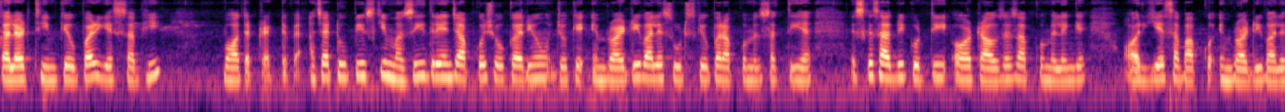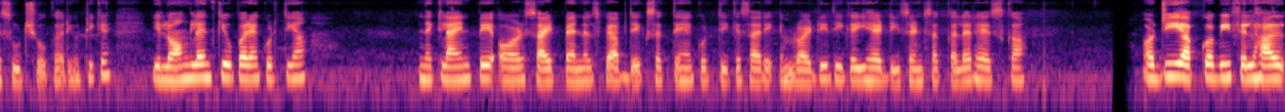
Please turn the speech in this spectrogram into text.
कलर थीम के ऊपर, ये सभी बहुत अट्रैक्टिव है। अच्छा टू पीस की मज़ीद रेंज आपको शो कर रही हूँ, जो कि एम्ब्रॉयडरी वाले सूट्स के ऊपर आपको मिल सकती है। इसके साथ भी कुर्ती और ट्राउज़र्स आपको मिलेंगे और ये सब आपको एम्ब्रॉयडरी वाले सूट शो कर रही हूँ, ठीक है? ये लॉन्ग लेंथ के ऊपर हैं कुर्तियाँ। नेकलाइन पे और साइड पैनल्स पे आप देख सकते हैं कुर्ती के सारे एम्ब्रॉयडरी दी गई है। डिसेंट सा कलर है इसका। और जी, आपको अभी फ़िलहाल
